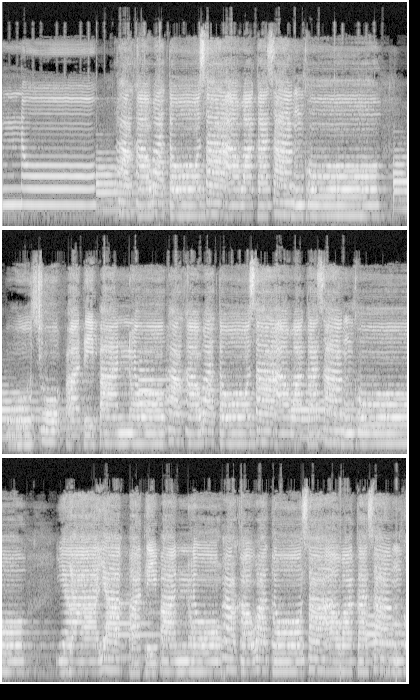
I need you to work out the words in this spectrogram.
วันโนภาคาวะโตสาวกสังโฆอุชุปฏิปันโนภาคาวะโตสาวกสังโฆยายะปฏิปันโนภาคาวะโตสาวกสังโฆ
